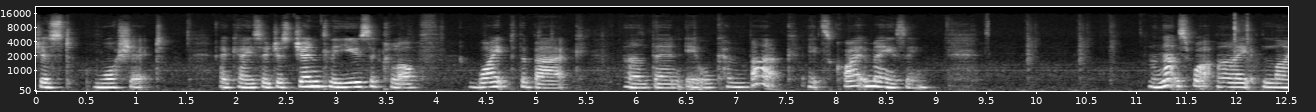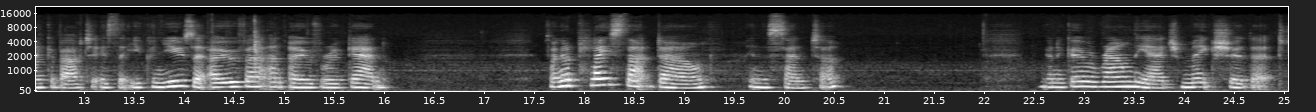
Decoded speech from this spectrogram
just wash it. Okay, so just gently use a cloth, wipe the back and then it will come back. It's quite amazing. And that's what I like about it is that you can use it over and over again. So I'm going to place that down in the centre. I'm going to go around the edge, make sure that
